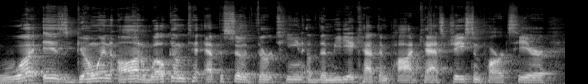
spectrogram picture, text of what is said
What is going on? Welcome to episode 13 of the Media Captain podcast. Jason Parks here.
